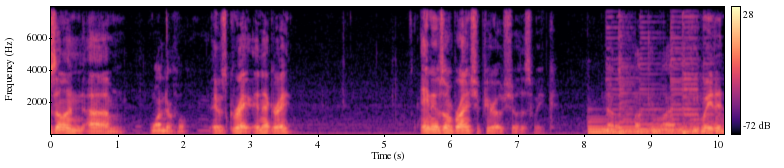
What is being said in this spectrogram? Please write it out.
Was on. Um, Wonderful. It was great. Isn't that great? Amy was on Brian Shapiro's show this week. No fucking way. He waited.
